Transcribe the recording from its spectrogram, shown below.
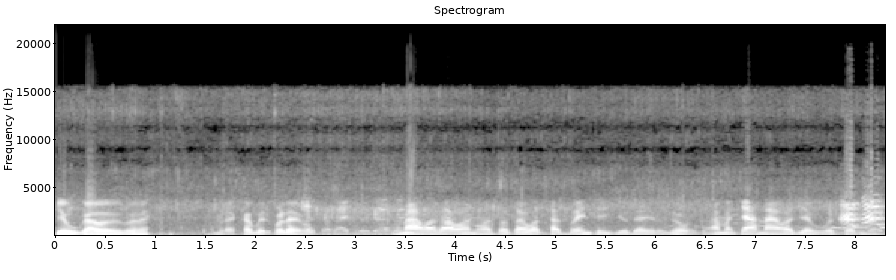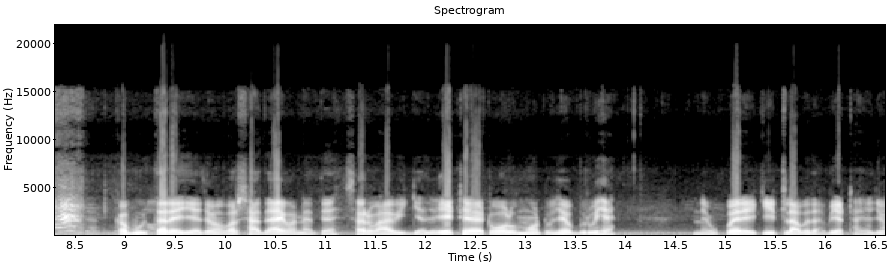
કેવું ગાવે હવે હમણાં ખબર પડે હવે. નાવા જવાનું હતો તો વરસાદ બંધ થઈ ગયો ડાયરો. જો આમાં ક્યાં નાવા જેવું વરસાદમાં કબૂતરે જે જો વરસાદ આવ્યો ને તે સરવા આવી ગયા છે. હેઠે ટોળું મોટું જબરું છે. ને ઉપર કેટલા બધા બેઠા છે જો.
